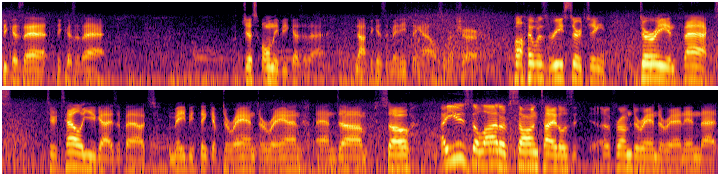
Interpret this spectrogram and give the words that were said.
Because that, because of that. Just only because of that. Not because of anything else, for sure. while I was researching durian facts to tell you guys about. Made me think of Duran Duran. And um, so I used a lot of song titles uh, from Duran Duran in that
